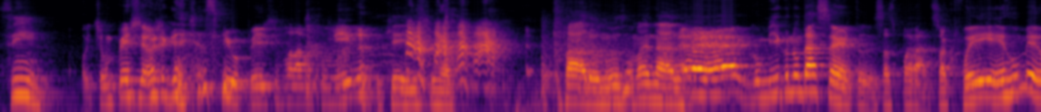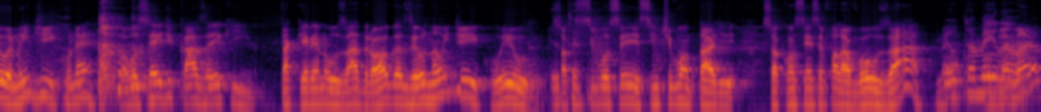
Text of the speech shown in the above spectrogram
Sim. Tinha um peixão gigante assim, o peixe falava comigo. Que isso, mano. Parou, não usa mais nada. É, comigo não dá certo essas paradas. Só que foi erro meu, eu não indico, né? Pra você aí de casa aí que tá querendo usar drogas, eu não indico, eu. Eu Só que se você sentir vontade, sua consciência falar, vou usar, né? Eu também não. é-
